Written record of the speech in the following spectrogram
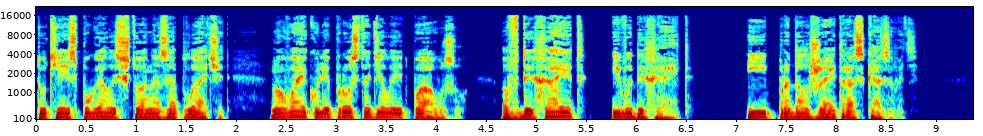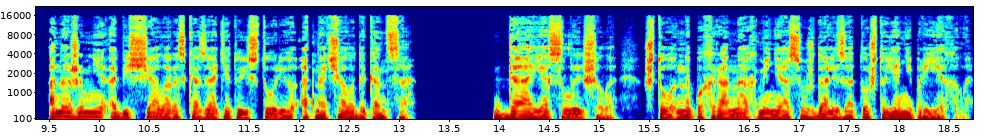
Тут я испугалась, что она заплачет, но Вайкуле просто делает паузу, вдыхает и выдыхает, и продолжает рассказывать. Она же мне обещала рассказать эту историю от начала до конца. Да, я слышала, что на похоронах меня осуждали за то, что я не приехала.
